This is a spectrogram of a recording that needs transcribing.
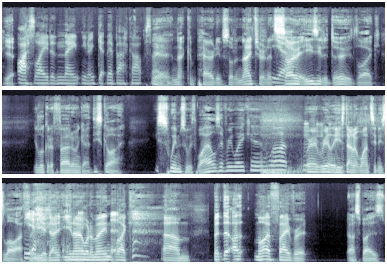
Yeah. isolated, and they you know get their back up. So Yeah, and that comparative sort of nature, and it's Yeah. so easy to do. It's like you look at a photo and go, "This guy, he swims with whales every weekend." What? Where really he's done it once in his life, Yeah. and you don't, you know what I mean? Like, um, but the, uh, my favourite, I suppose,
